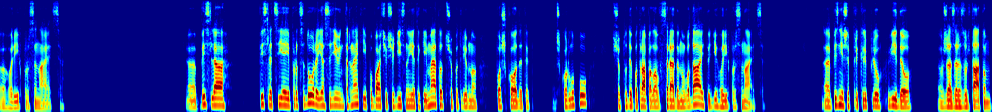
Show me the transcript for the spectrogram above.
е, горіх просинається. Е, Після, після цієї процедури я сидів в інтернеті і побачив, що дійсно є такий метод, що потрібно пошкодити шкорлупу, щоб туди потрапила всередину вода, і тоді горіх просинається. Е, Пізніше прикріплю відео вже з результатом,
